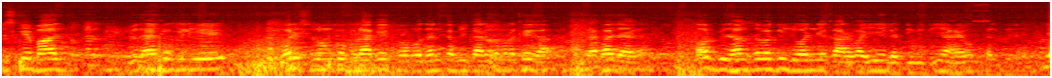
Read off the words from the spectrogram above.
इसके बाद विधायकों के लिए वरिष्ठ लोगों को बुला के प्रबोधन का भी कार्यक्रम रखेगा, रखा जाएगा। और विधानसभा की जो अन्य कार्यवाही गतिविधियाँ हैं, वो चलती रहेंगी।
